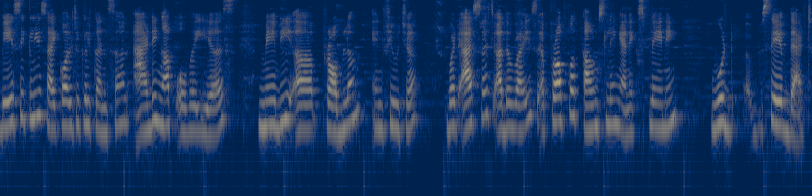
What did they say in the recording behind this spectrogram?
basically psychological concern adding up over years may be a problem in future but as such otherwise a proper counseling and explaining would uh, save that.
